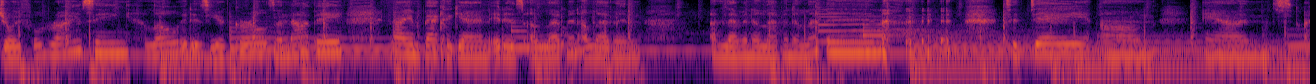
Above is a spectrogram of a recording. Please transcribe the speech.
Joyful Rising. Hello, it is your girl Zanabe, and I am back again. It is 11 11 11 11 11 today, um, and I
